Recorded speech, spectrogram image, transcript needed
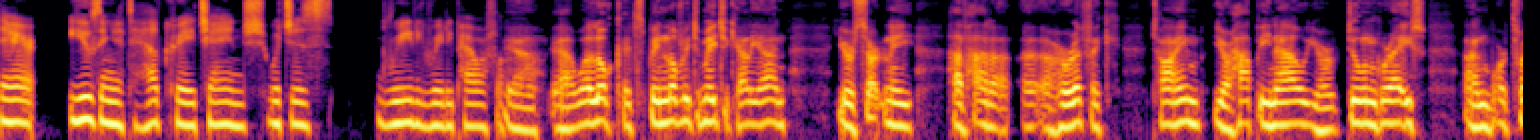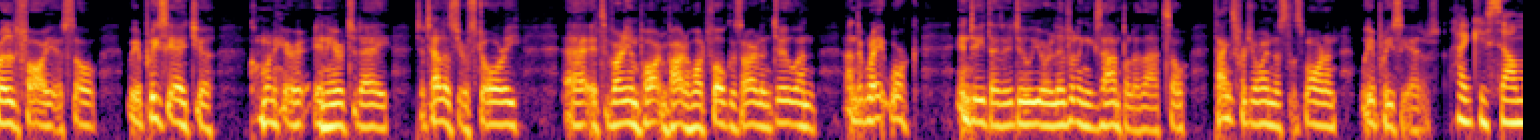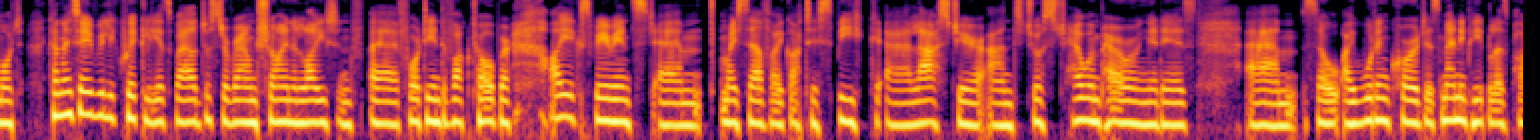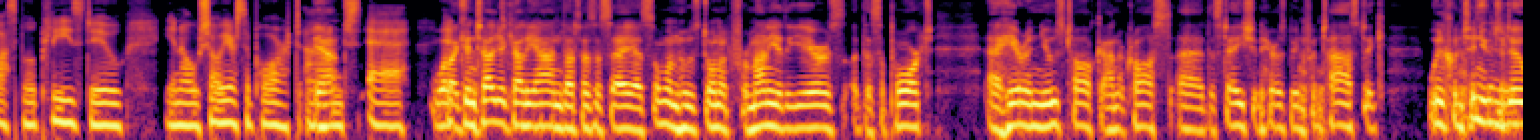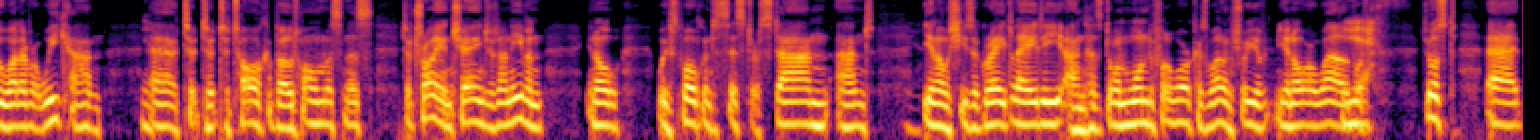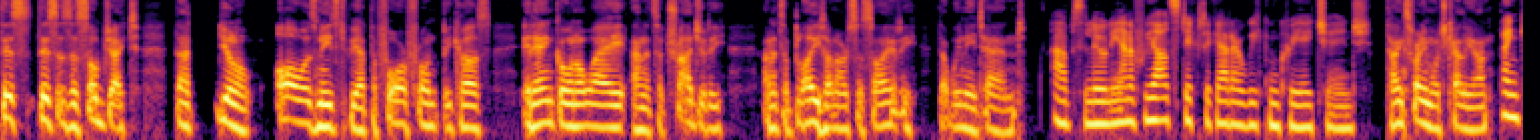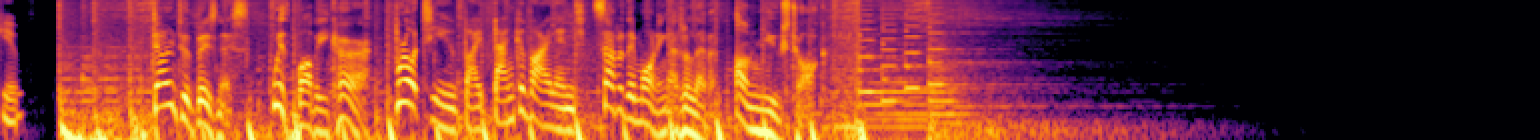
they're using it to help create change, which is really, really powerful. Yeah, yeah. Well, look, it's been lovely to meet you, Kellyanne. You certainly have had a, a, a horrific time. You're happy now. You're doing great, and we're thrilled for you. So we appreciate you coming here in here today to tell us your story. Uh, it's a very important part of what Focus Ireland do, and and the great work indeed that they do. You're a living example of that. So thanks for joining us this morning. We appreciate it. Thank you so much. Can I say really quickly as well, just around Shine a Light and uh, 14th of October, I experienced um, myself, I got to speak uh, last year and just how empowering it is. Um, so I would encourage as many people as possible, please do, you know, show your support and. Uh, Well, I can tell you, Kellyanne, that as I say, as someone who's done it for many of the years, uh, the support uh, here in Newstalk and across uh, the station here has been fantastic. We'll continue to do whatever we can Yeah. uh, to, to, to talk about homelessness, to try and change it. And even, you know, we've spoken to Sister Stan, and, you know, she's a great lady and has done wonderful work as well. I'm sure you you know her well. but yes. just uh, this this is a subject that you know always needs to be at the forefront because it ain't going away and it's a tragedy and it's a blight on our society that we need to end. Absolutely. And if we all stick together, we can create change. Thanks very much, Kellyanne. Thank you. Down to business with Bobby Kerr. Brought to you by Bank of Ireland. Saturday morning at 11 on Newstalk.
